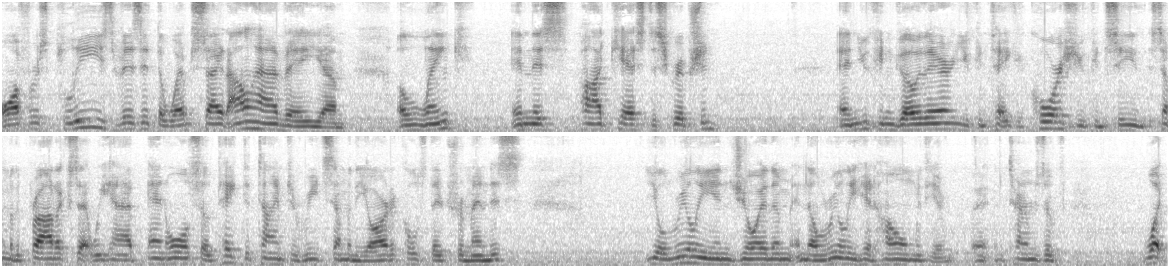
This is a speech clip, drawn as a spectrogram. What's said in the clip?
offers, please visit the website. I'll have a, um, a link in this podcast description. And you can go there, you can take a course, you can see some of the products that we have, and also take the time to read some of the articles. They're tremendous. You'll really enjoy them, and they'll really hit home with you uh, in terms of what,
